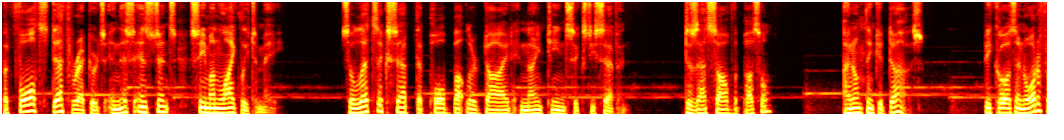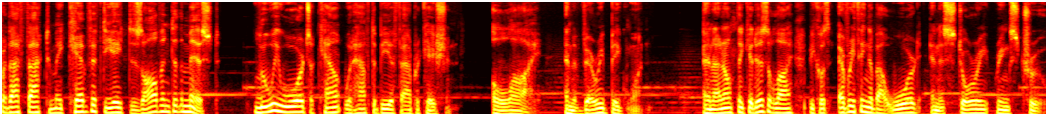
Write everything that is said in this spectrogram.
But false death records in this instance seem unlikely to me. So let's accept that Paul Butler died in 1967. Does that solve the puzzle? I don't think it does. Because in order for that fact to make Cab 58 dissolve into the mist, Louis Ward's account would have to be a fabrication, a lie, and a very big one. And I don't think it is a lie because everything about Ward and his story rings true.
